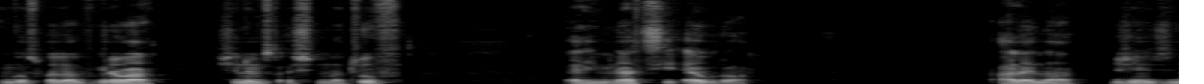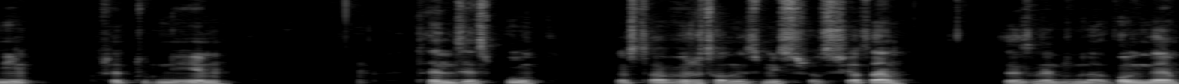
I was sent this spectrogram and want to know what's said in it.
Jugosławia wygrała 7 z 8 meczów eliminacji Euro, ale na 10 dni przed turniejem ten zespół został wyrzucony z Mistrzostw Świata ze względu na wojnę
